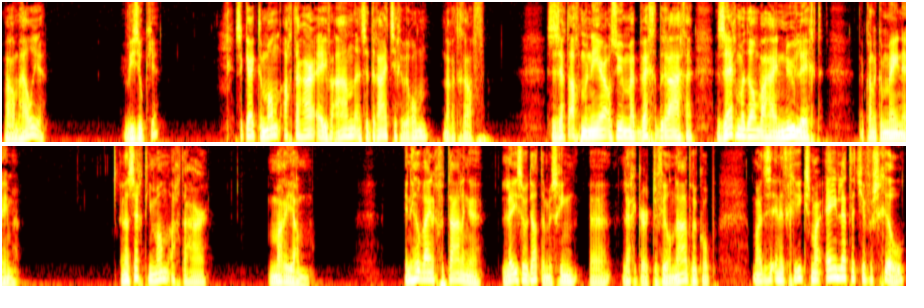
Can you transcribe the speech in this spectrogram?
Waarom huil je? Wie zoek je? Ze kijkt de man achter haar even aan en ze draait zich weer om naar het graf. Ze zegt: Ach, meneer, als u hem hebt weggedragen, zeg me dan waar hij nu ligt, dan kan ik hem meenemen. En dan zegt die man achter haar: Mariam. In heel weinig vertalingen lezen we dat en misschien uh, leg ik er te veel nadruk op, maar het is in het Grieks maar één lettertje verschil.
